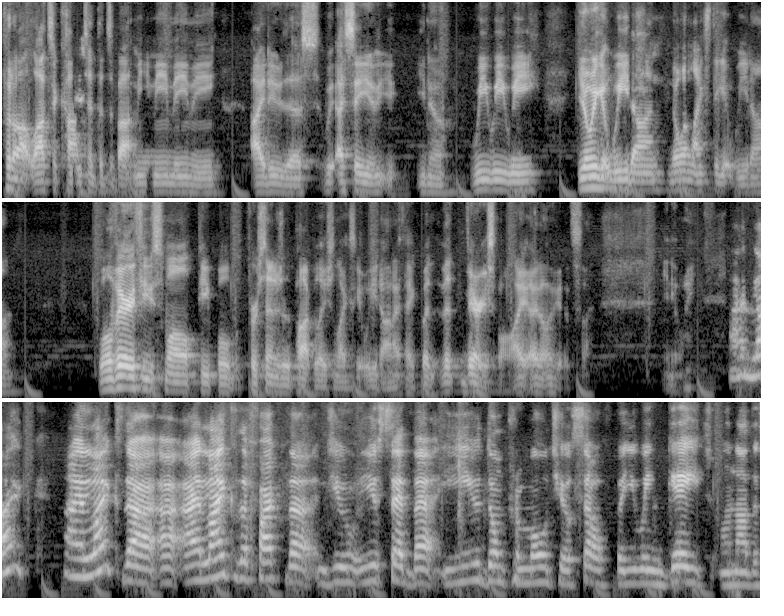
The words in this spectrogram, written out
put out lots of content that's about me me me me. I do this. I say you you, you know we we we. You don't want to get weed on. No one likes to get weed on well, very few small people percentage of the population likes to get weed on, I think, but, but very small. I, I don't think it's uh, anyway. I like I like that. I, I, like the fact that you you said that you don't promote yourself, but you engage on other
